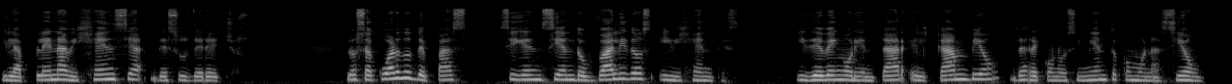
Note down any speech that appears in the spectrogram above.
y la plena vigencia de sus derechos. Los acuerdos de paz siguen siendo válidos y vigentes, y deben orientar el cambio de reconocimiento como nación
